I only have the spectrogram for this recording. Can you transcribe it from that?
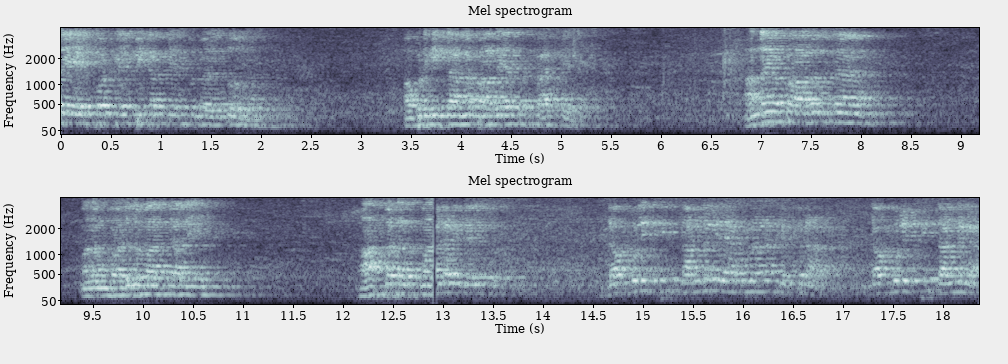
ఎయిర్పోర్ట్కి పికప్ చేసుకుని వెళ్తూ ఉన్నాం అప్పుడు ఇంకా అన్న పాదయాత్ర స్టార్ట్ చేశారు అన్న యొక్క ఆలోచన మనం బడులు మార్చాలి. హాస్పిటల్స్ మార్చాలి తెలుసు. డబ్బులు ఇచ్చి దండగా చేస్తున్నారని చెప్తున్నారు. డబ్బులు ఇచ్చి దండగా.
